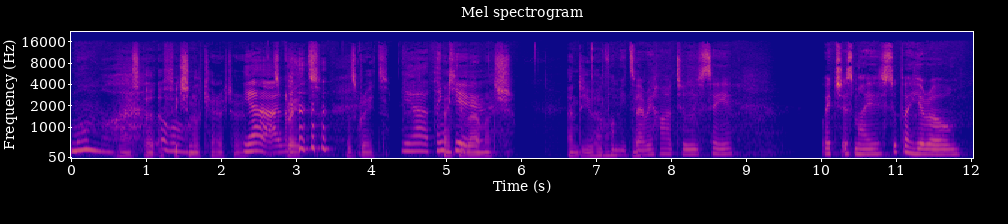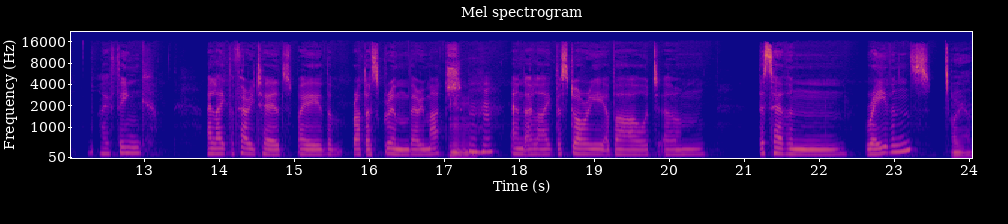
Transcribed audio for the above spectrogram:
Momo. Nice. A, a fictional character. Yeah. That's great. That's great. Yeah, thank, Thank you. very much. And do you have For one? me, it's Yeah. very hard to say which is my superhero. I think I like the fairy tales by the Brothers Grimm very much. And I like the story about um, the seven ravens. Oh yeah.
